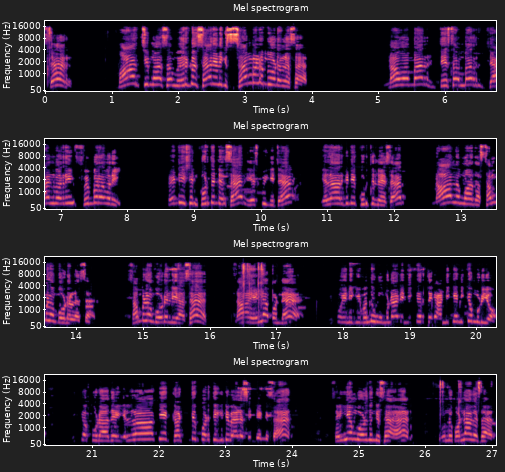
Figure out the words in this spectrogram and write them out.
சார் மார்ச் மாசம் வரைக்கும் சார் எனக்கு சம்பளம் போடல சார். நவம்பர் டிசம்பர் ஜனவரி பிப்ரவரி. பெட்டிஷன் கொடுத்துட்டேன் சார் எஸ்பி கிட்ட. எல்லாருக்கிட்டையும் கொடுத்துட்டேன் சார். நாலு மாதம் சம்பளம் போடல சார். சம்பளம் போடலையா சார்? நான் என்ன பண்ணேன்? இப்போ இன்னைக்கு வந்து உங்க முன்னாடி நிக்கிறதுக்கு அன்னைக்கே நிக்க முடியும். நிக்க கூடாது எல்லாத்தையும் கட்டுப்படுத்திக்கிட்டு வேலை செஞ்சேங்க சார். செய்யும் பொழுதுங்க சார் ஒண்ணு பண்ணாங்க சார்.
